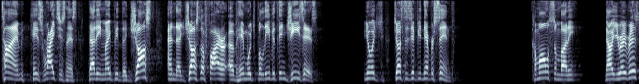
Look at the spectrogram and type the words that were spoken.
time his righteousness, that he might be the just and the justifier of him which believeth in Jesus. You know what? Just as if you'd never sinned. Come on, somebody. Now, you ready for this?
